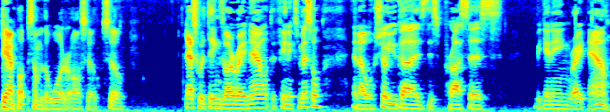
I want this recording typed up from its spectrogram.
damp up some of the water also. So that's where things are right now with the Phoenix missile and I will show you guys this process beginning right now.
